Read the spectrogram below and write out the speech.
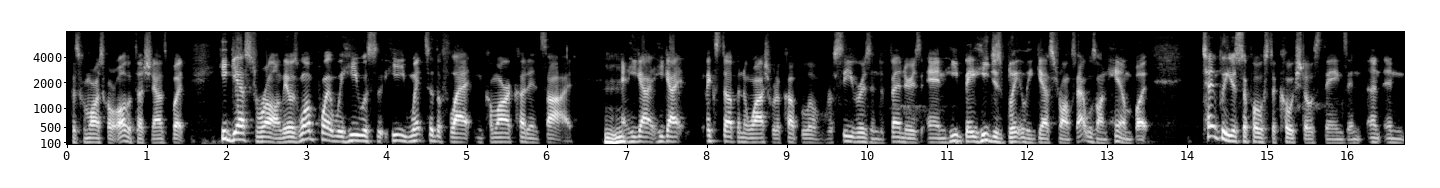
because Kamara scored all the touchdowns, but he guessed wrong. There was one point where he was he went to the flat and Kamara cut inside, mm-hmm. and he got he got mixed up in the wash with a couple of receivers and defenders, and he he just blatantly guessed wrong. So that was on him, but. Technically, you're supposed to coach those things and, and and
